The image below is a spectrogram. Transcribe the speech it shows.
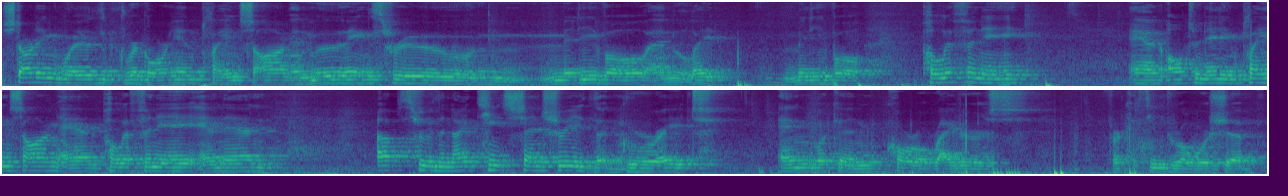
starting with Gregorian plain song and moving through medieval and late medieval polyphony and alternating plain song and polyphony and then up through the 19th century the great Anglican choral writers for cathedral worship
